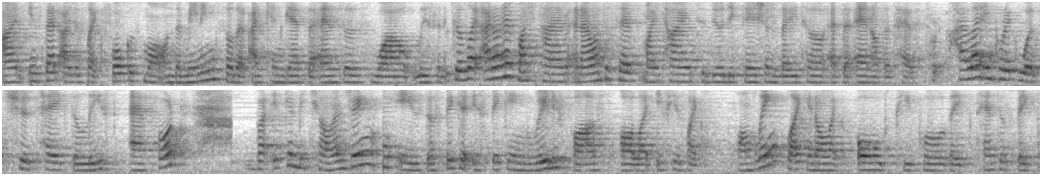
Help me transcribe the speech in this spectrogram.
I, instead, I just like focus more on the meaning so that I can get the answers while listening. Because like I don't have much time and I want to save my time to do dictation later at the end of the test. Highlight incorrect words should take the least effort but it can be challenging if the speaker is speaking really fast or like if he's like fumbling like you know like old people they tend to speak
